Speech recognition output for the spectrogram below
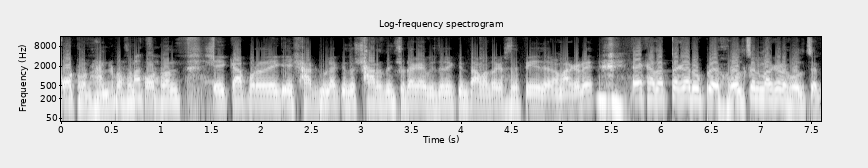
cotton hundred percent. Cotton এই কাপড়ের এই- কিন্তু সাড়ে তিনশো টাকার ভিতরে কিন্তু আমাদের কাছে পেয়ে যাবে। মার্কেটে এক হাজার টাকার উপরে হোলসেল মার্কেটে হোলসেল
